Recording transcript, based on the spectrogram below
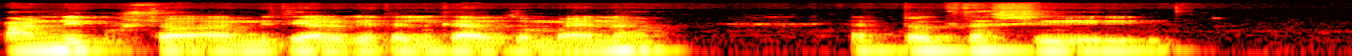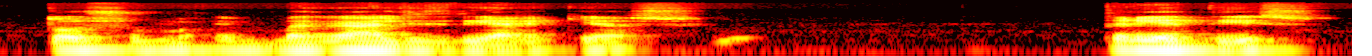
ανήκουστο αν μη τι άλλο για τα ελληνικά δεδομένα, επέκταση τόσο μεγάλης διάρκειας, τριετής,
